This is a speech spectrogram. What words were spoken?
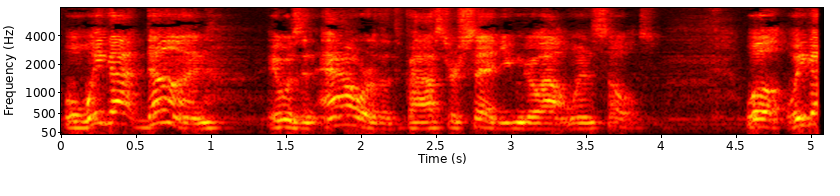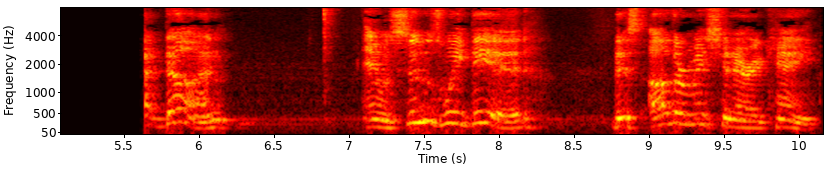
When we got done, it was an hour that the pastor said you can go out and win souls. Well, we got done, and as soon as we did, this other missionary came.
